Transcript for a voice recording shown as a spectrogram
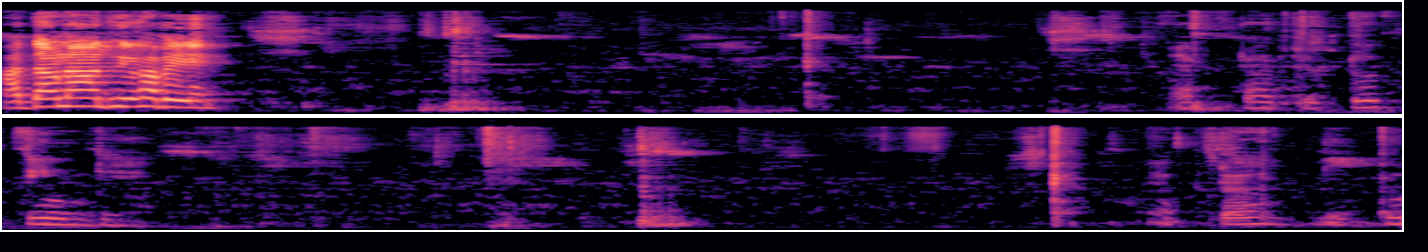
হাত দাও না, ধুয়ে খাবে। একটা, দুটো, তিনটে। একটা, দুটো,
